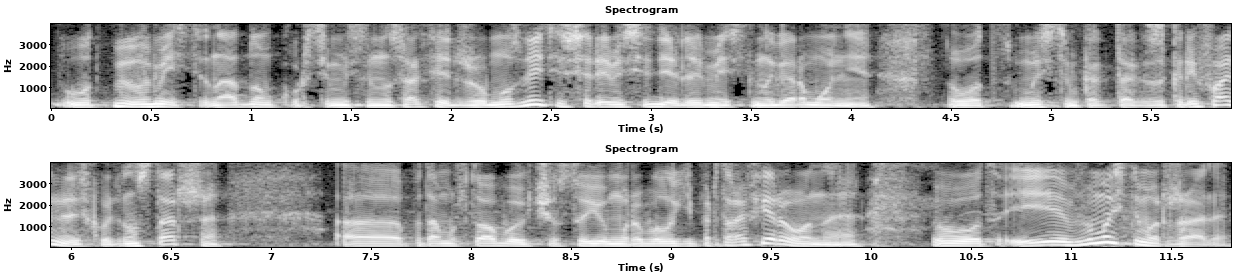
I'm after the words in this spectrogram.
Вот вместе на одном курсе мы с ним на сольфеджио Музлите все время сидели вместе на гармонии. Вот мы с ним как-то так закарифанились, хоть он старше, потому что у обоих чувство юмора было гипертрофированное. Вот, и мы с ним ржали.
